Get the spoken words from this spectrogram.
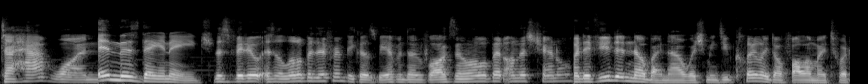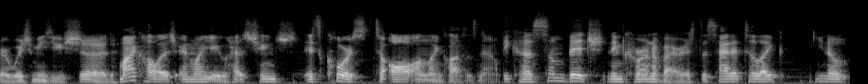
to have one in this day and age. This video is a little bit different because we haven't done vlogs in a little bit on this channel. But if you didn't know by now, which means you clearly don't follow my Twitter, which means you should, my college, NYU, has changed its course to all online classes now. Because some bitch named Coronavirus decided to like, you know,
